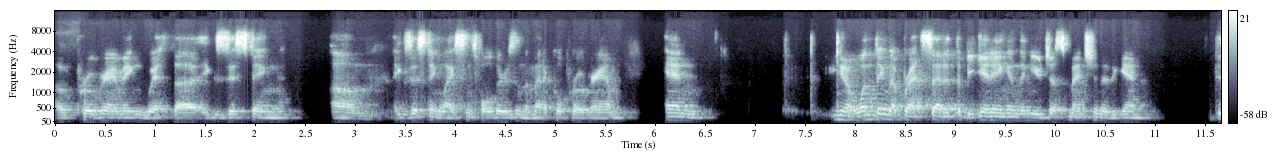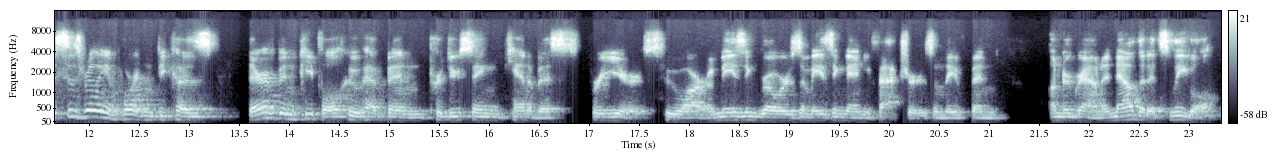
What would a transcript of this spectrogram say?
of programming with uh, existing um, existing license holders in the medical program. And you know, one thing that Brett said at the beginning, and then you just mentioned it again. This is really important because there have been people who have been producing cannabis for years who are amazing growers, amazing manufacturers, and they've been underground. And now that it's legal,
